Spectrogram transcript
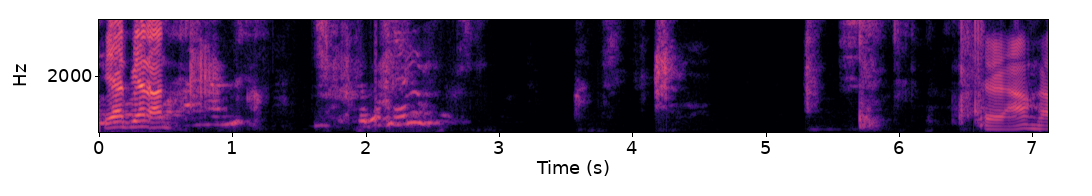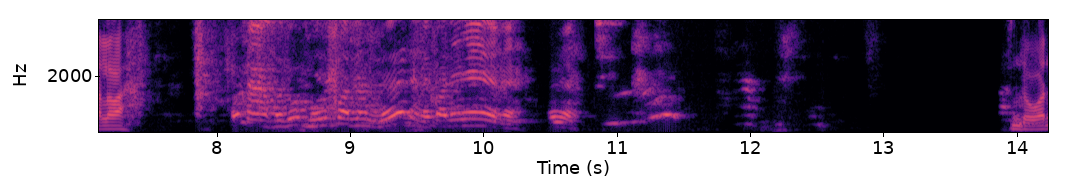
เปลี่ยนเปลี่ยนอันเออเอากันแล้ววะก็นาสะดุดหูก่อนนั่นเลยเนี่ยก่อนแน่ๆเลยโดน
